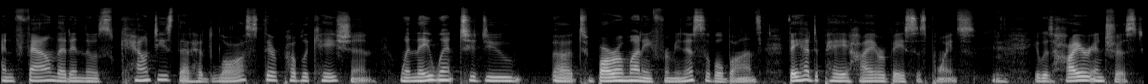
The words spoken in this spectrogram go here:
and found that in those counties that had lost their publication, when they went to do uh, to borrow money for municipal bonds, they had to pay higher basis points. Mm. It was higher interest,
